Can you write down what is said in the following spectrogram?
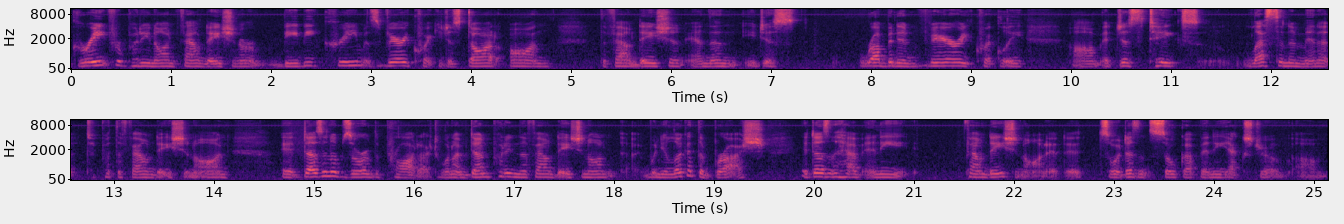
great for putting on foundation or BB cream. It's very quick. You just dot on the foundation and then you just rub it in very quickly. Um, it just takes less than a minute to put the foundation on. It doesn't absorb the product. When I'm done putting the foundation on, when you look at the brush, it doesn't have any foundation on it, it so it doesn't soak up any extra um,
